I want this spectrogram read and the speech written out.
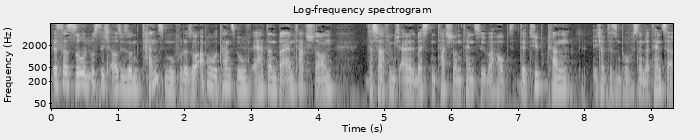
Das sah so lustig aus wie so ein Tanzmove oder so. Apropos Tanzmove, er hat dann bei einem Touchdown, das war für mich einer der besten Touchdown-Tänze überhaupt. Der Typ kann, ich glaube, das ist ein professioneller Tänzer.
